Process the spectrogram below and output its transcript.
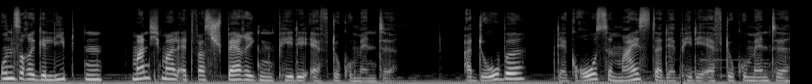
unsere geliebten, manchmal etwas sperrigen PDF-Dokumente. Adobe, der große Meister der PDF-Dokumente,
